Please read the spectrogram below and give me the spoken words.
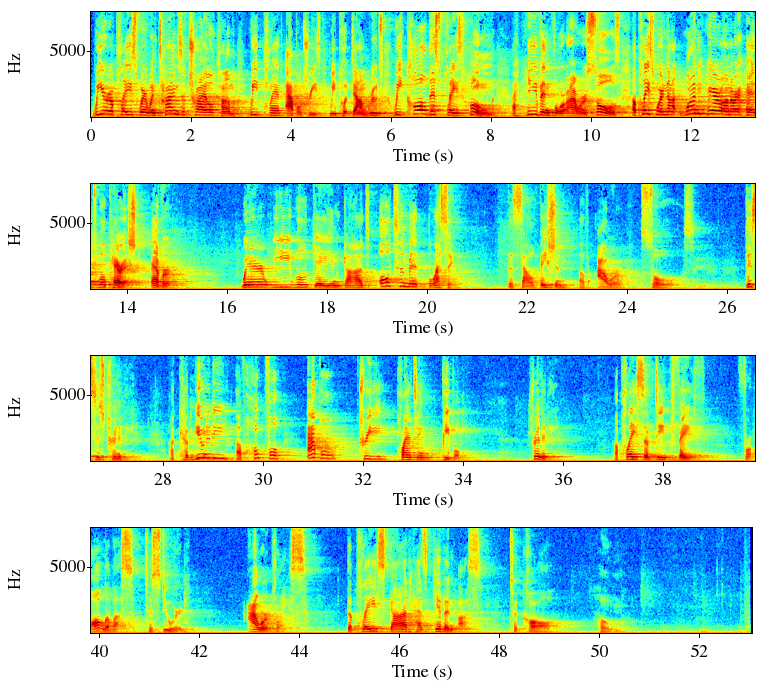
We are a place where, when times of trial come, we plant apple trees, we put down roots, we call this place home, a haven for our souls, a place where not one hair on our heads will perish, ever, where we will gain God's ultimate blessing, the salvation of our souls. This is Trinity, a community of hopeful apple tree planting people. Trinity, a place of deep faith for all of us to steward. Our place, the place God has given us to call home.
